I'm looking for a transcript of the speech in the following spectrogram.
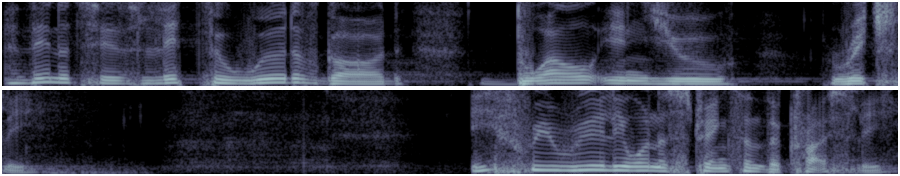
And then it says, Let the word of God dwell in you richly. If we really want to strengthen the Christly,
